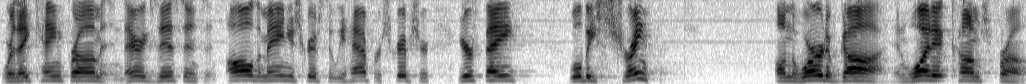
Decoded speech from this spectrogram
where they came from and their existence, and all the manuscripts that we have for Scripture, your faith will be strengthened on the Word of God and what it comes from.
